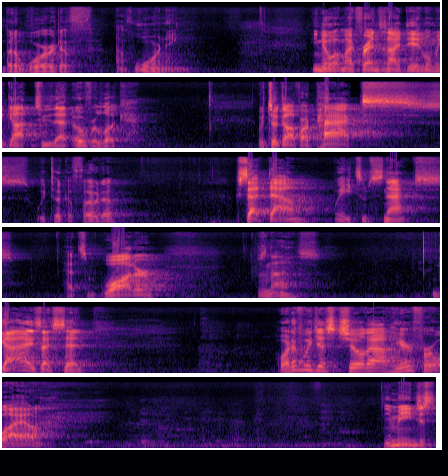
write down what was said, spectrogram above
But a word of, of warning. You know what my friends and I did when we got to that overlook? We took off our packs, we took a photo, we sat down, we ate some snacks, had some water. It was nice. Guys, I said, what if we just chilled out here for a while? You mean just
